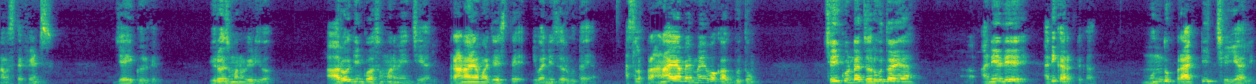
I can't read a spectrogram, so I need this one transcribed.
నమస్తే ఫ్రెండ్స్. జై గురుదేవ్. ఈరోజు మనం వీడియో ఆరోగ్యం కోసం మనం ఏం చేయాలి? ప్రాణాయామ చేస్తే ఇవన్నీ జరుగుతాయా? అసలు ప్రాణాయామమే ఒక అద్భుతం. చేయకుండా జరుగుతాయా అనేది అది కరెక్ట్ కాదు. ముందు ప్రాక్టీస్ చేయాలి.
